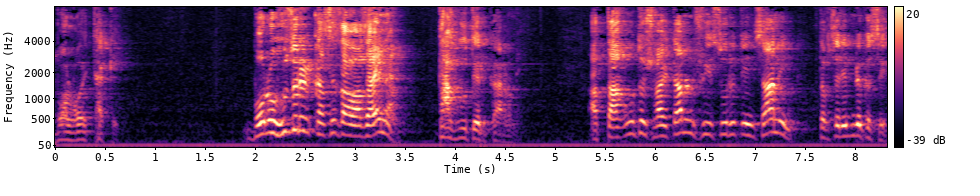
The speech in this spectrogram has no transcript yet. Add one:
বলয় থাকে। বড় হুজুরের কাছে যাওয়া যায় না তাগুতের কারণে। আর তাগুত শয়তান ফি সুরত ইনসানি তফসির ইবনে কাসির।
